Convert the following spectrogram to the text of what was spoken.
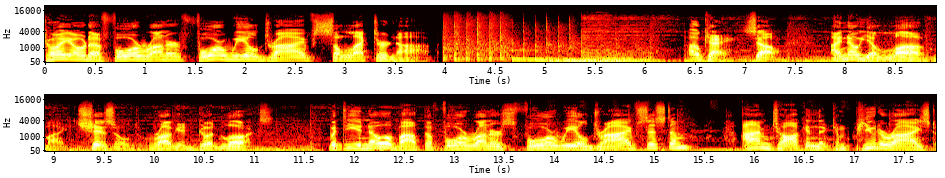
Toyota 4Runner four-wheel drive selector knob. Okay, so I know you love my chiseled, rugged good looks. But do you know about the 4Runner's four-wheel drive system? I'm talking the computerized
